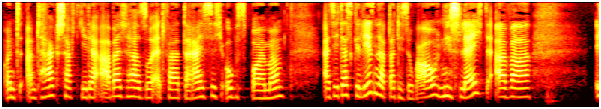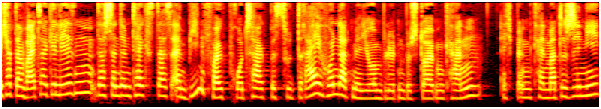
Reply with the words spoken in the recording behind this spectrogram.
Und am Tag schafft jeder Arbeiter so etwa 30 Obstbäume. Als ich das gelesen habe, dachte ich so, wow, nicht schlecht, aber ich habe dann weitergelesen, da stand im Text, dass ein Bienenvolk pro Tag bis zu 300 Millionen Blüten bestäuben kann. Ich bin kein Mathe-Genie,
